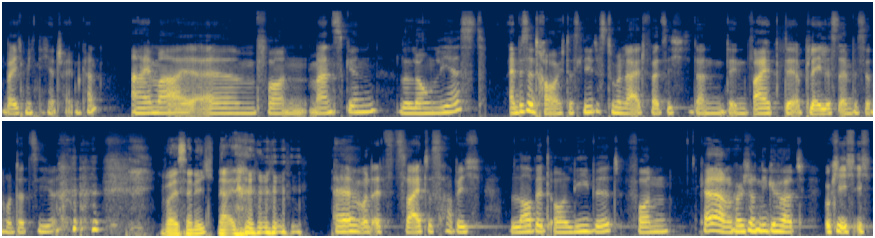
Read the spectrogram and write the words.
weil ich mich nicht entscheiden kann. Einmal ähm, von Manskin, The Loneliest. Ein bisschen traurig, das Lied. Es tut mir leid, falls ich dann den Vibe der Playlist ein bisschen runterziehe. Ich weiß ja nicht. Nein. ähm, und als zweites habe ich Love It or Leave It von, keine Ahnung, habe ich noch nie gehört. Okay, ich, ich,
